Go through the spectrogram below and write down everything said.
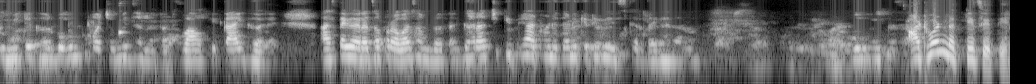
तुम्ही ते घर बघून खूप अचंबित झालं होतात. वा हे काय घर आहे. आज त्या घराचा प्रवास संपला होता. घराची किती आठवण येते आणि किती मिस करताय घराला? आठवण नक्कीच येते.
